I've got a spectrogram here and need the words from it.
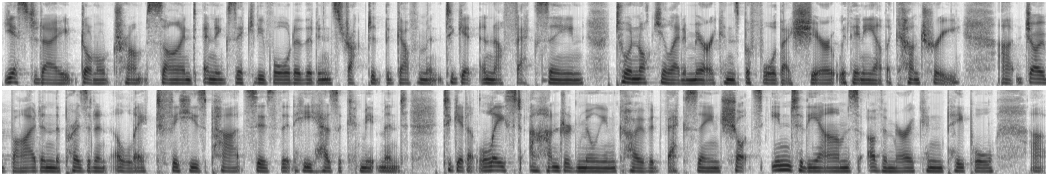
Yesterday, Donald Trump signed an executive order that instructed the government government to get enough vaccine to inoculate Americans before they share it with any other country. Uh, Joe Biden, the president elect, for his part, says that he has a commitment to get at least 100 million COVID vaccine shots into the arms of American people uh,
